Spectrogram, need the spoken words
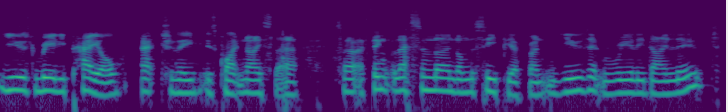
used really pale actually is quite nice there. So I think lesson learned on the sepia front, use it really dilute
